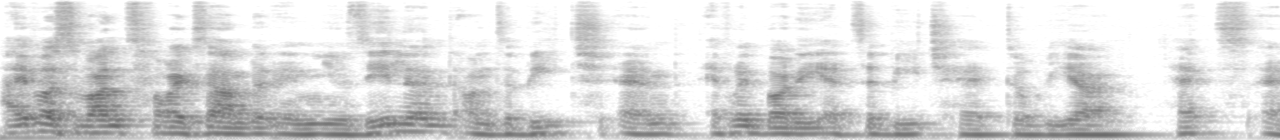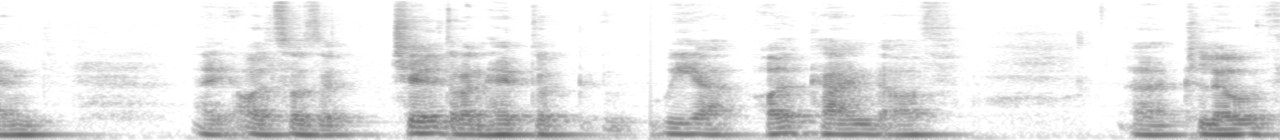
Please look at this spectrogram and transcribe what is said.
I was once, for example, in New Zealand on the beach and everybody at the beach had to wear hats and also the children had to wear all kind of uh, clothes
